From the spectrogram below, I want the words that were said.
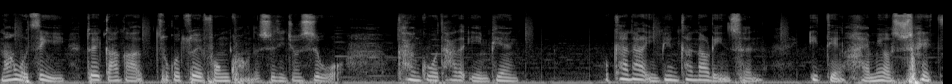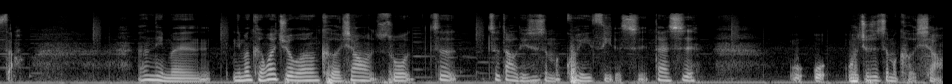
然后我自己对 Gaga 做过最疯狂的事情，就是我看过他的影片，我看他的影片看到凌晨一点还没有睡着。那你们你们可能会觉得我很可笑，说这这到底是什么 crazy 的事？但是我我我就是这么可笑。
